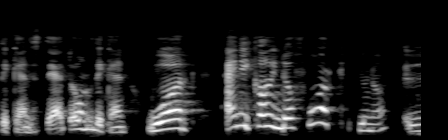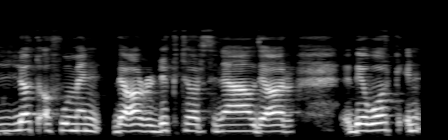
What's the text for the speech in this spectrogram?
they can stay at home, they can work, any kind of work you know. A lot of women they are doctors now they are they work in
